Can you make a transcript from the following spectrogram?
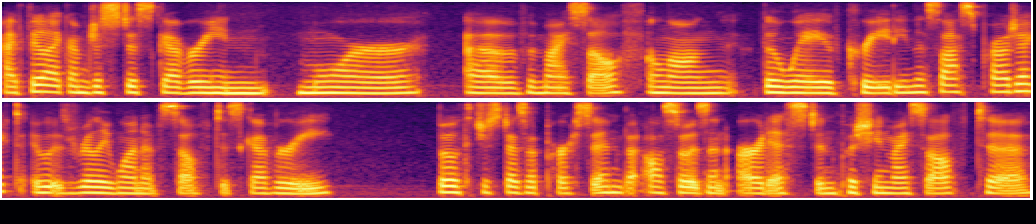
I feel like I'm just discovering more of myself along the way of creating this last project. It was really one of self discovery, both just as a person, but also as an artist, and pushing myself to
